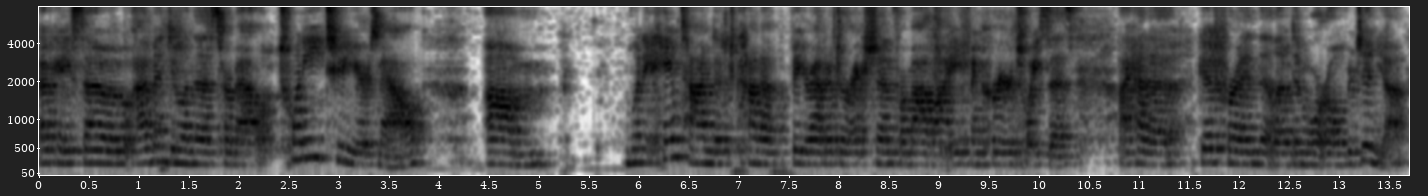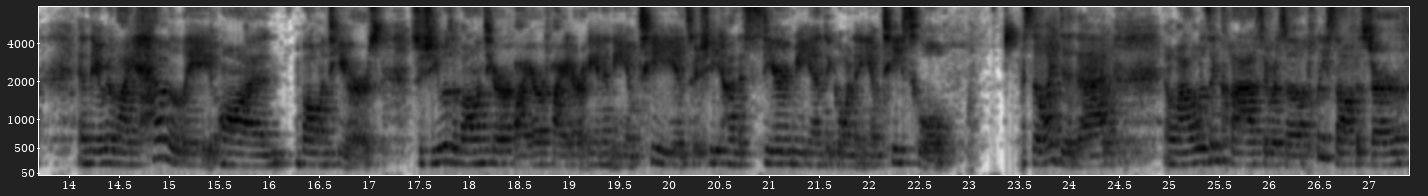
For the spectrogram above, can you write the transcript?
Okay, so I've been doing this for about 22 years now. Um, when it came time to kind of figure out a direction for my life and career choices, I had a good friend that lived in Morrill, Virginia, and they rely heavily on volunteers. So she was a volunteer firefighter and an EMT, and so she kind of steered me into going to EMT school. So I did that. And while I was in class, there was a police officer,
